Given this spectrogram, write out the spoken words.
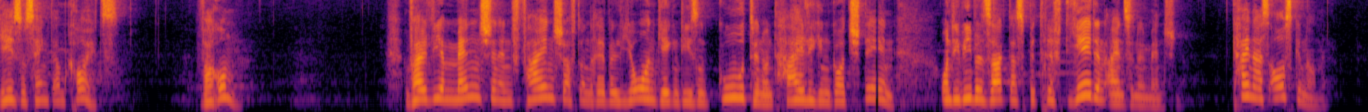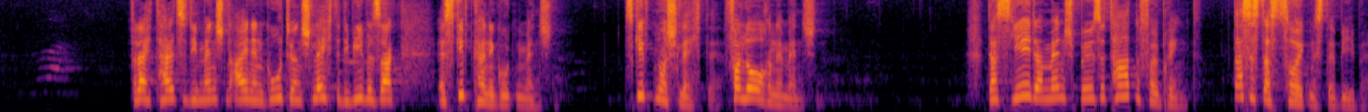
Jesus hängt am Kreuz. Warum? Weil wir Menschen in Feindschaft und Rebellion gegen diesen guten und heiligen Gott stehen. Und die Bibel sagt, das betrifft jeden einzelnen Menschen. Keiner ist ausgenommen. Vielleicht teilst du die Menschen ein in gute und schlechte. Die Bibel sagt, es gibt keine guten Menschen. Es gibt nur schlechte, verlorene Menschen. Dass jeder Mensch böse Taten vollbringt, das ist das Zeugnis der Bibel.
